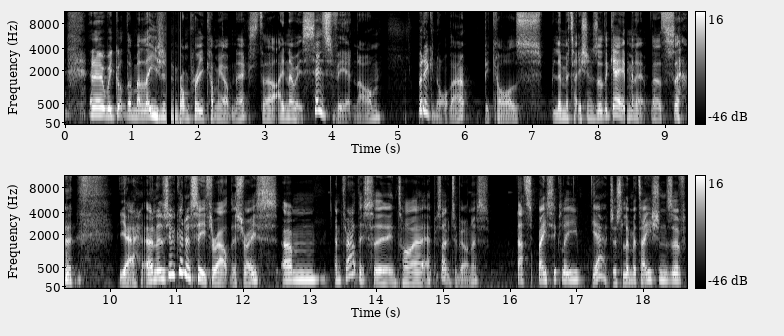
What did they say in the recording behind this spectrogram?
anyway we got the malaysian grand prix coming up next. Uh, i know it says vietnam but ignore that because limitations of the game innit? That's yeah. And as you're going to see throughout this race um and throughout this uh, entire episode to be honest that's basically yeah, just limitations of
